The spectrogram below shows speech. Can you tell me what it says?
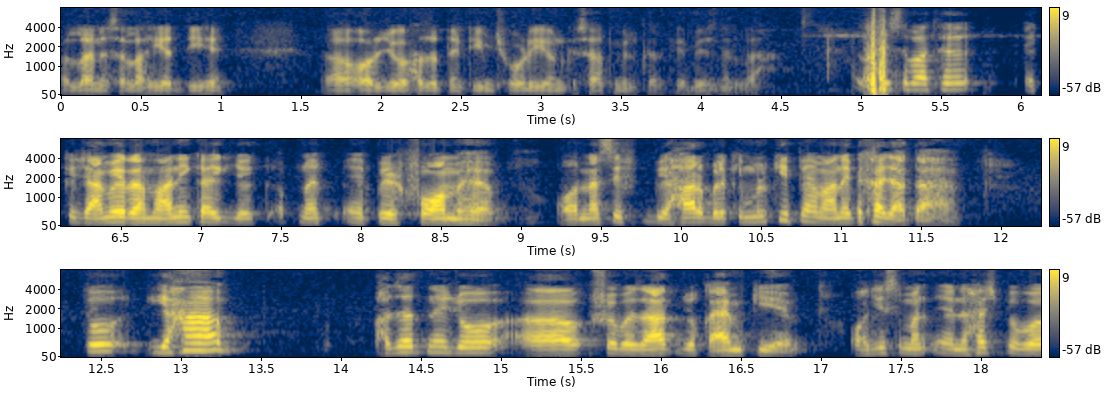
अल्लाह ने सलाहियत दी है और जो हज़रत ने टीम छोड़ी है, उनके साथ मिल करके बेजन से बात है, एक जाम रहमानी का एक जो अपना प्लेटफॉर्म है, और न सिर्फ़ बिहार बल्कि मुल्की पैमाने देखा जाता है। तो यहाँ हज़रत ने जो शोबात जो कायम किए, और जिस नहज पे वो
